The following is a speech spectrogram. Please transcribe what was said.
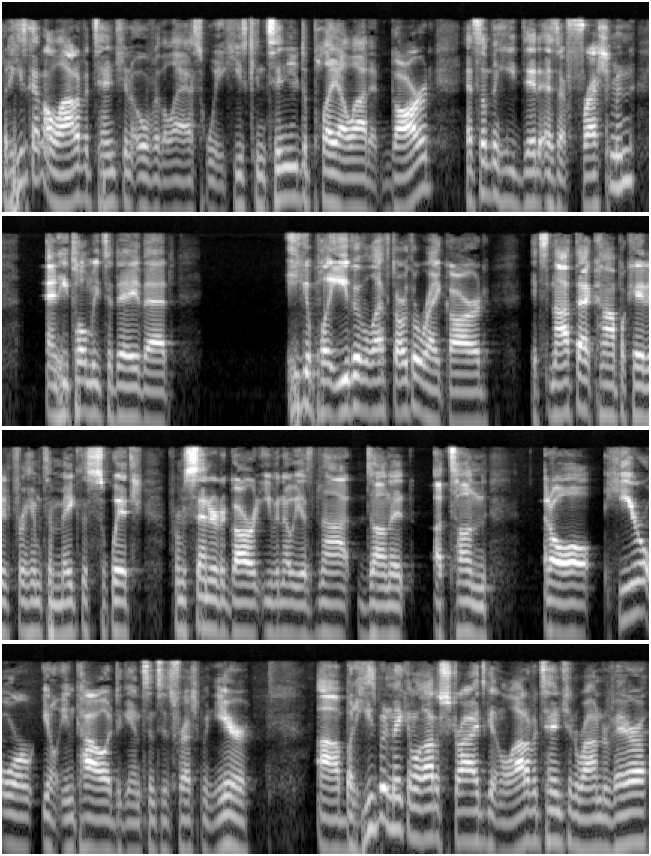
But he's gotten a lot of attention over the last week. He's continued to play a lot at guard. That's something he did as a freshman. And he told me today that he can play either the left or the right guard. It's not that complicated for him to make the switch from center to guard, even though he has not done it a ton at all here or you know in college again since his freshman year. Uh, but he's been making a lot of strides, getting a lot of attention. Ron Rivera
